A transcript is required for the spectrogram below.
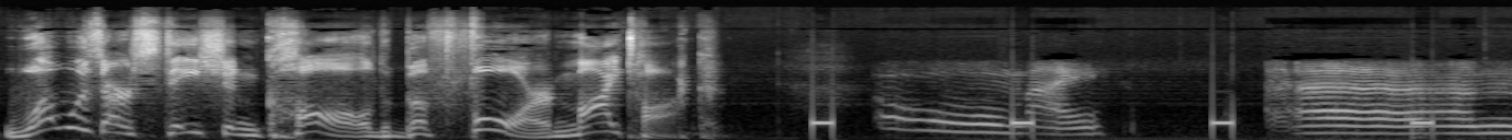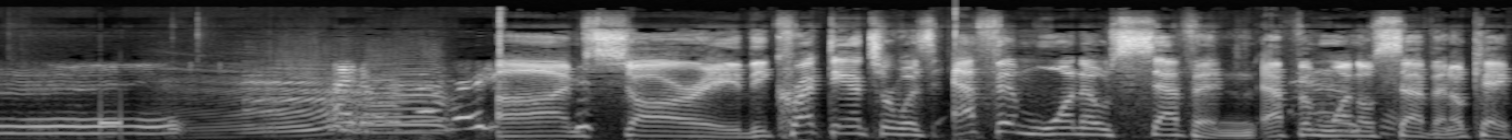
What was our station called before My Talk? Oh my. Um, I don't remember. I'm sorry. The correct answer was FM 107. FM 107. Okay.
